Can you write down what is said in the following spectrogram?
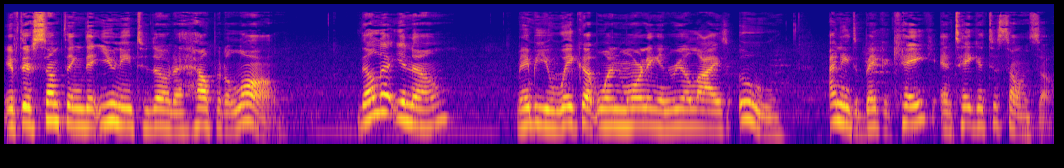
If there's something that you need to know to help it along, they'll let you know. Maybe you wake up one morning and realize, ooh, I need to bake a cake and take it to so and so.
